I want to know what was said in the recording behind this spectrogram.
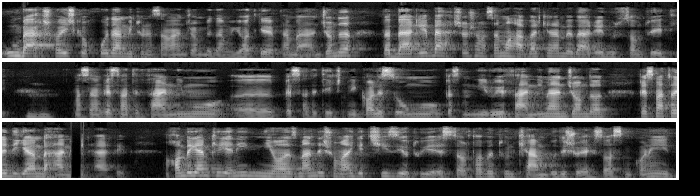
اون بخش هاییش که خودم می‌تونستم انجام بدم و یاد گرفتم و انجام دادم و بقیه بخشاشو مثلا محول کردم به بقیه دوستام توی تیم. مثلا قسمت فنیمو قسمت تکنیکال سومو قسمت نیروی فنیم انجام داد. قسمت های دیگه هم به همین ترتیب. می‌خوام بگم که یعنی نیازمند شما اگه چیزی رو توی استارتاپتون کمبودش رو احساس می‌کنید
